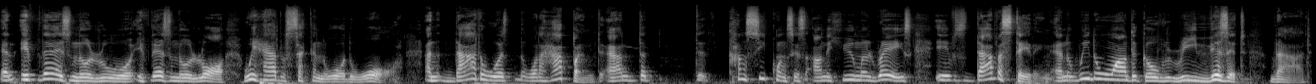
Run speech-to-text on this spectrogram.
And if there is no rule, if there's no law, we had the Second World War, and that was what happened. And the the consequences on the human race is devastating, and we don't want to go revisit that.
